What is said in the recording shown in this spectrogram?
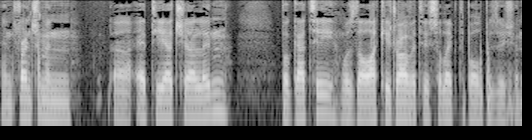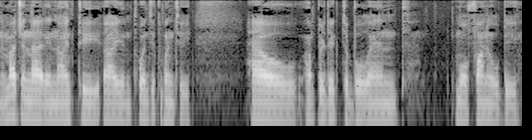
and Frenchman uh, Etienne Bugatti was the lucky driver to select the pole position. Imagine that in 90 uh, in 2020, how unpredictable and more fun it will be.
